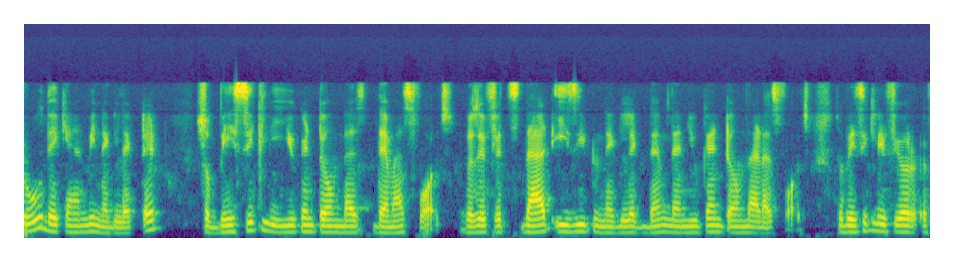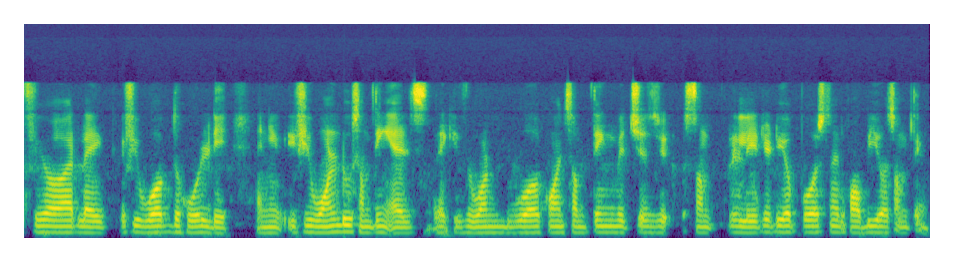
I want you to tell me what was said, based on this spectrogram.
true they can be neglected so basically you can term as them as false. Because if it's that easy to neglect them then you can term that as false. So basically if you're if you are like if you work the whole day and you, if you want to do something else like if you want to work on something which is some related to your personal hobby or something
